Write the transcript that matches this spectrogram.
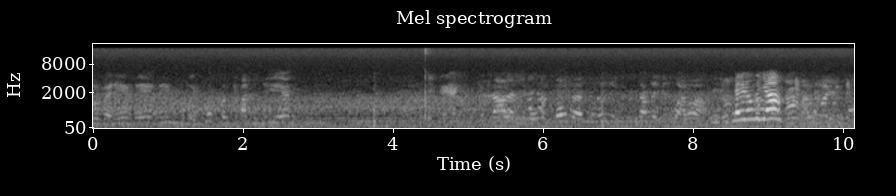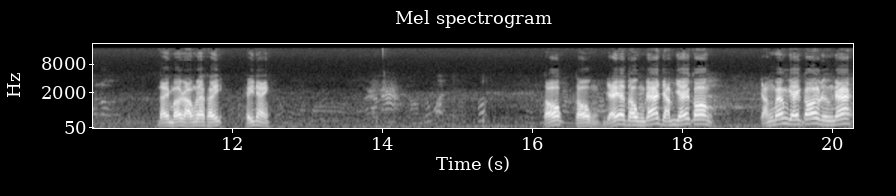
luôn về đi, đi, đi, bị khúc lên cái bánh đi em. Mình lo là nhiệm vụ mình tốt là cứ đứng cho nó chính quả thôi à. Đi luôn biết chưa? Đây, mở rộng ra khỉ. Khỉ này. Tốt, Tùng. Dễ Tùng. Đá chậm dễ, con. Chặn bám dây có đường đá.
